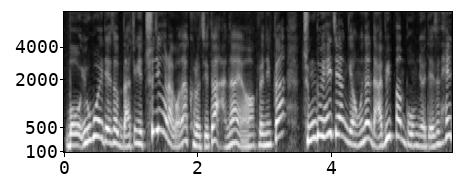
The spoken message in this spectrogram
뭐 요거에 대해서 나중에 추징을 하거나 그러지도 않아요. 그러니까 중도 해지한 경우는 납입한 보험료에 대해서는 해,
